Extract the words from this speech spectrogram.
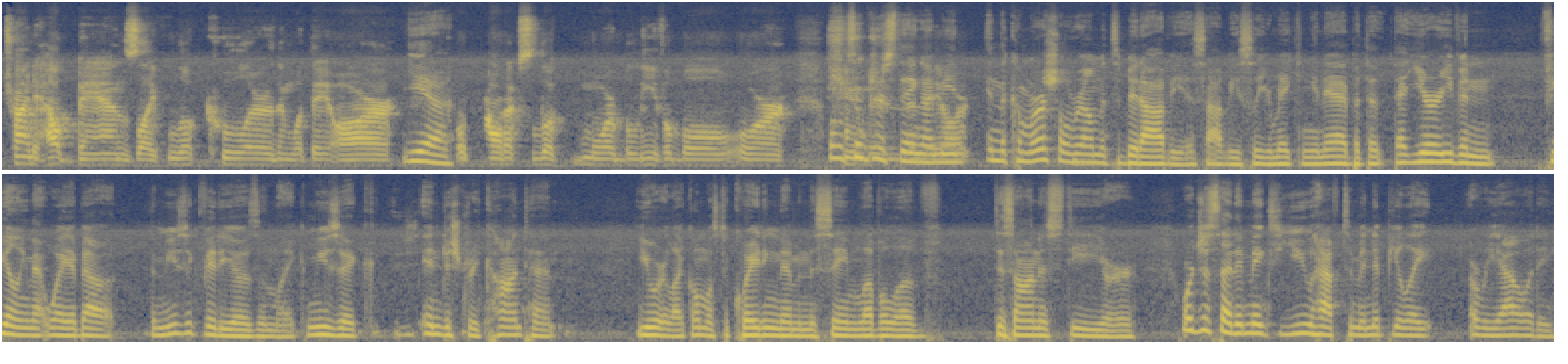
trying to help bands like look cooler than what they are, Yeah. or products look more believable or. Well, it's interesting. I mean, are. in the commercial realm, it's a bit obvious. Obviously, you're making an ad, but that, that you're even feeling that way about the music videos and like music industry content, you were like almost equating them in the same level of dishonesty or or just that it makes you have to manipulate a reality.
